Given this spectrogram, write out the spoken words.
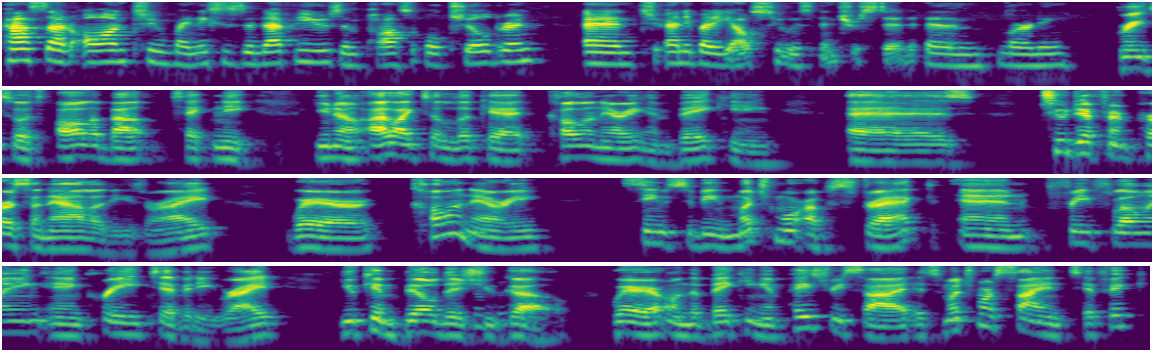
pass that on to my nieces and nephews and possible children and to anybody else who is interested in learning. Great. So it's all about technique. You know, I like to look at culinary and baking as two different personalities, right? Where culinary seems to be much more abstract and free flowing and creativity, right? You can build as you mm-hmm. go where on the baking and pastry side, it's much more scientific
